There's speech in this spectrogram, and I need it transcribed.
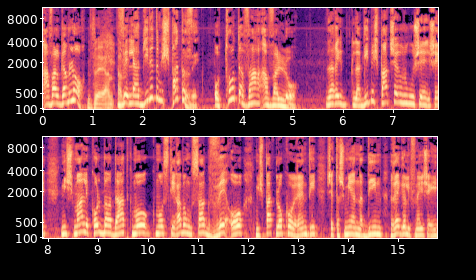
אבל גם לא. וה- ולהגיד את המשפט הזה, אותו דבר אבל לא. זה הרי להגיד משפט שהוא, ש, שנשמע לכל בר דעת כמו, כמו סתירה במושג ו/או משפט לא קוהרנטי שתשמיע נדין רגע לפני שהיא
